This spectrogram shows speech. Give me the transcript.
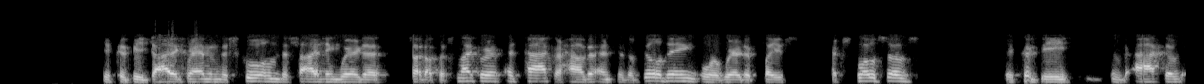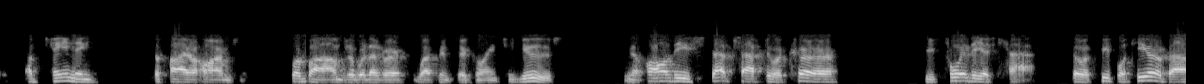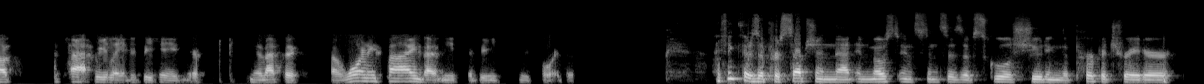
It could be diagramming the school and deciding where to set up a sniper attack or how to enter the building or where to place explosives. It could be the act of obtaining the firearms or bombs or whatever weapons they're going to use. You know, all these steps have to occur before the attack. So if people hear about attack related behavior, you know, that's a, a warning sign that needs to be reported. I think there's a perception that in most instances of school shooting, the perpetrator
